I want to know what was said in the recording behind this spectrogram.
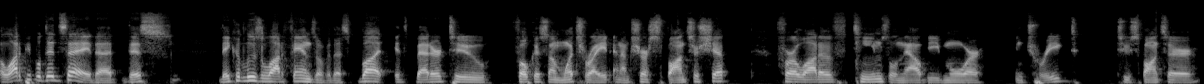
a lot of people did say that this they could lose a lot of fans over this, but it's better to focus on what's right. And I'm sure sponsorship for a lot of teams will now be more intrigued to sponsor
